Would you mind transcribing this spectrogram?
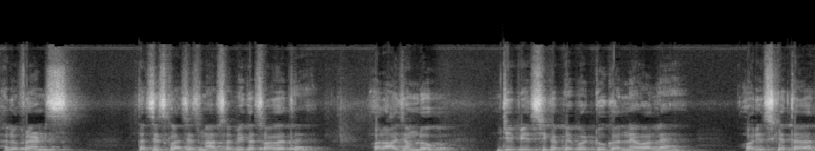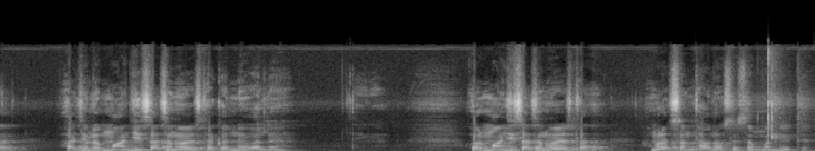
हेलो फ्रेंड्स दसिस क्लासेस में आप सभी का स्वागत है। और आज हम लोग जेपीएससी का पेपर टू करने वाले हैं और इसके तहत आज हम लोग मांझी शासन व्यवस्था करने वाले हैं ठीक है। और मांझी शासन व्यवस्था हमारा संथालों से संबंधित है।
